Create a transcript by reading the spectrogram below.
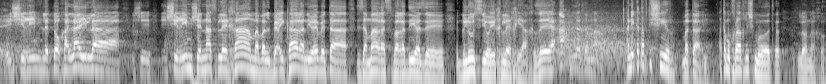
אה, שירים לתוך הלילה, ש- שירים שנס לחם, אבל בעיקר אני אוהב את הזמר הספרדי הזה, גלוסיו איכלכיח. זה אחלה זמר. אני כתבתי שיר. מתי? אתה מוכרח לשמוע אותו. לא נכון.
